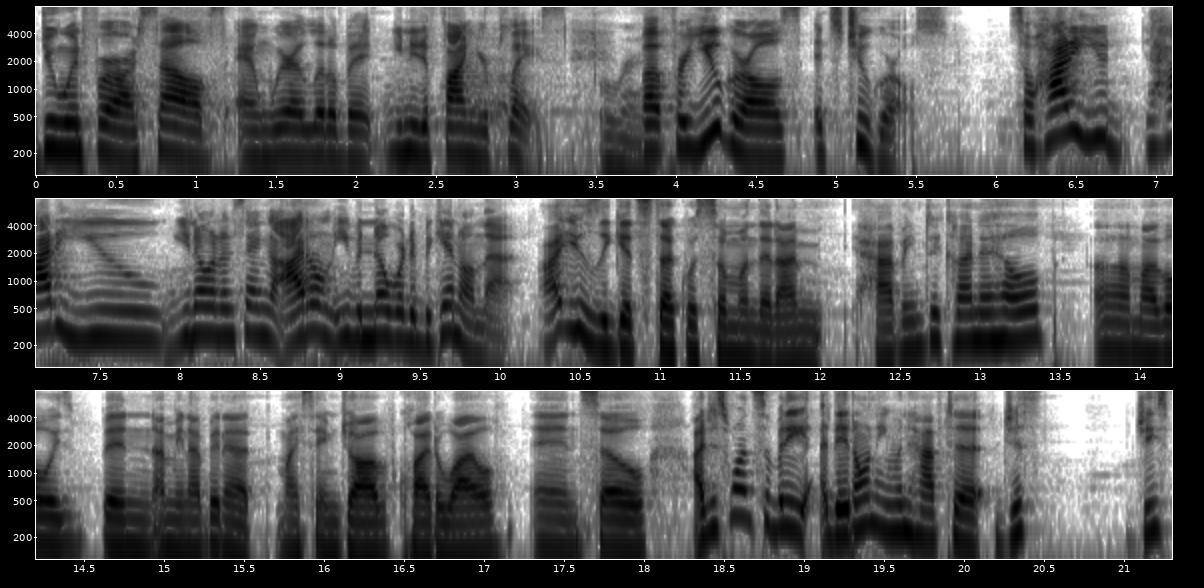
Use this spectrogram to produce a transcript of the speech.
doing for ourselves and we're a little bit you need to find your place. Right. But for you girls, it's two girls. So how do you how do you you know what I'm saying? I don't even know where to begin on that. I usually get stuck with someone that I'm having to kind of help. Um, I've always been, I mean, I've been at my same job quite a while. And so I just want somebody, they don't even have to just, just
